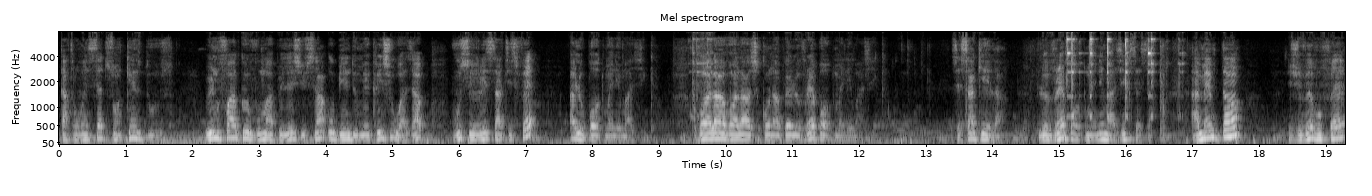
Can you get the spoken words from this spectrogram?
87 75 12. Une fois que vous m'appelez sur ça ou bien de m'écrire sur WhatsApp, vous serez satisfait à le porte-monnaie magique. Voilà, voilà ce qu'on appelle le vrai porte-monnaie magique. C'est ça qui est là. Le vrai porte-monnaie magique, c'est ça. En même temps, je vais vous faire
